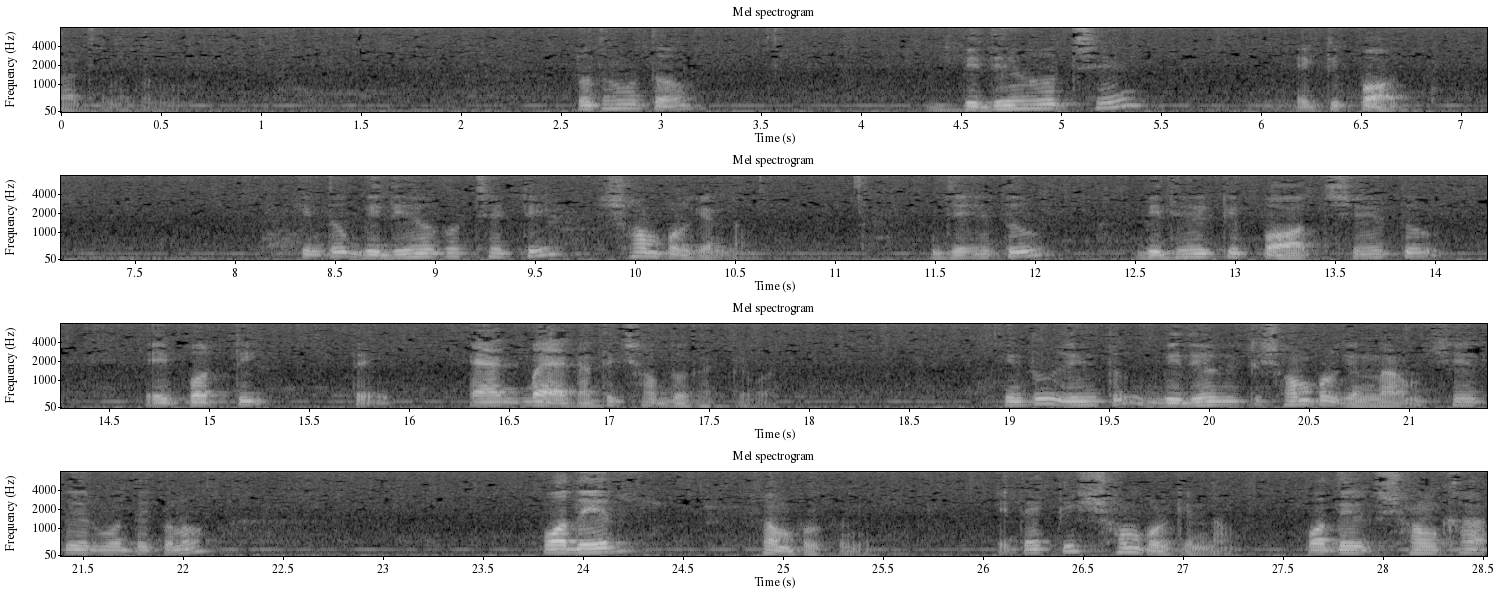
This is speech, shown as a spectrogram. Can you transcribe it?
আলোচনা করব। প্রথমত, বিদেহ হচ্ছে একটি পদ, কিন্তু বিধেয়ক হচ্ছে একটি সম্পর্কের নাম। যেহেতু বিধেয় একটি পদ, সেহেতু এই পদটিতে এক বা একাধিক শব্দ থাকতে পারে। কিন্তু যেহেতু বিধেয়ক একটি সম্পর্কের নাম, সেহেতু এর মধ্যে কোনো পদের সম্পর্ক নেই। এটা একটি সম্পর্কের নাম। পদের সংখ্যা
